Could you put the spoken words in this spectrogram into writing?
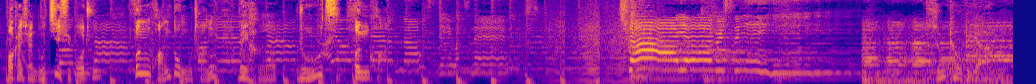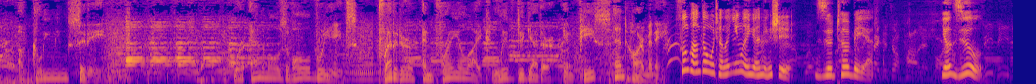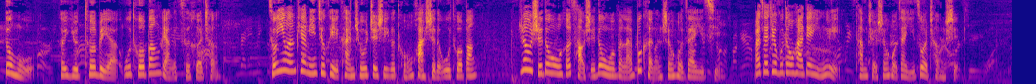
报刊选读继续播出：疯狂动物城为何如此疯狂？Try everything. Zootopia, a gleaming city. Where animals of all breeds, predator and prey alike, live together in peace and harmony. 疯狂动物城的英文原名是 Zootopia，由 zoo 动物和 Utopia 乌托邦两个词合成。从英文片名就可以看出，这是一个童话式的乌托邦。 肉食动物和草食动物本来不可能生活在一起，而在这部动画电影里，它们却生活在一座城市。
